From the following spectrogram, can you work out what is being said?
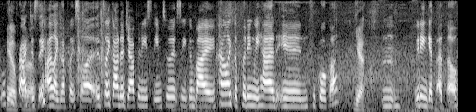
we'll Yeah, keep but, uh, practicing. I like that place a lot. It's like got a Japanese theme to it, so you can buy kind of like the pudding we had in Fukuoka. Yeah. We didn't get that though.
